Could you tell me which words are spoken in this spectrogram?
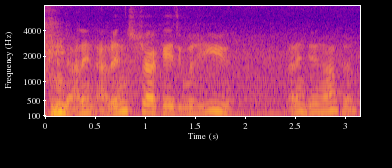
I didn't. I didn't struck it. It was you. I didn't do nothing.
